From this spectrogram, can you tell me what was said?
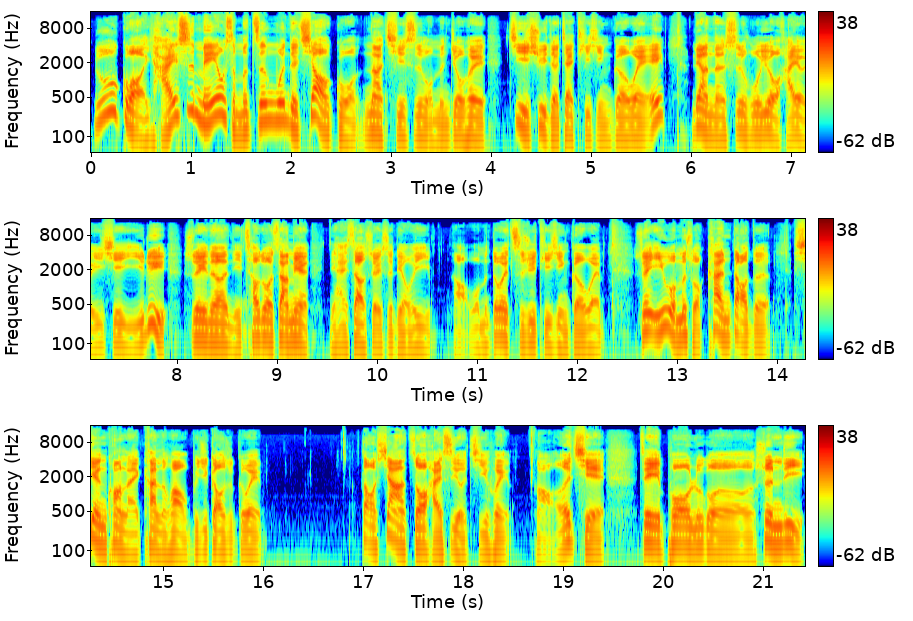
如果还是没有什么增温的效果，那其实我们就会继续的再提醒各位，哎，量能似乎又还有一些疑虑，所以呢，你操作上面你还是要随时留意。好，我们都会持续提醒各位。所以以我们所看到的现况来看的话，我必须告诉各位，到下周还是有机会。好，而且这一波如果顺利，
